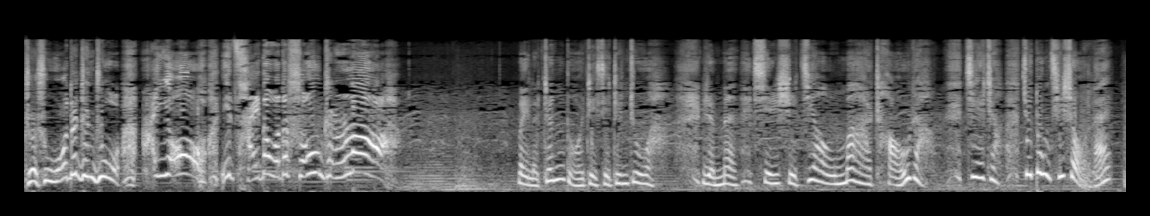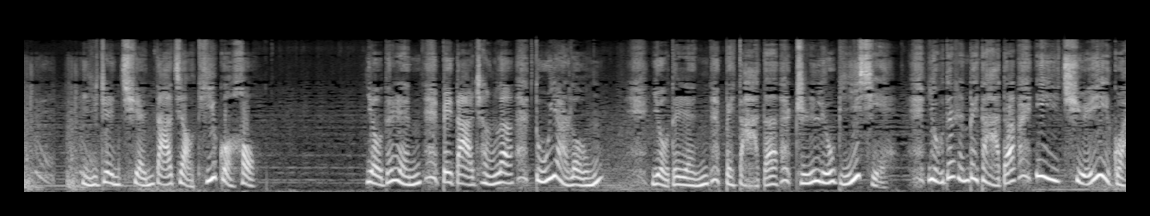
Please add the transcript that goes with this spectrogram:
这是我的珍珠！哎呦，你踩到我的手指了！为了争夺这些珍珠啊，人们先是叫骂吵嚷，接着就动起手来。一阵拳打脚踢过后，有的人被打成了独眼龙，有的人被打得直流鼻血，有的人被打得一瘸一拐。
